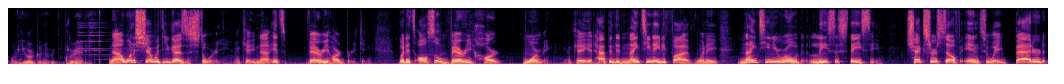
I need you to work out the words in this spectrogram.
or you're gonna regret it. Now, I want to share with you guys a story, okay? Now, it's very heartbreaking, but it's also very heartwarming, okay? It happened in 1985 when a 19 year old Lisa Stasi checks herself into a battered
